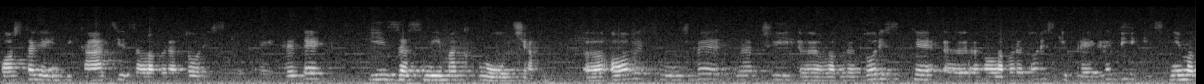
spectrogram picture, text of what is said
postavlja indikacije za laboratorijske preglede i za snimak pluća. Ove službe, znači laboratorijske, laboratorijski pregledi i snimak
